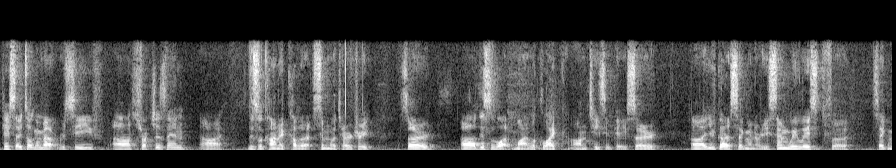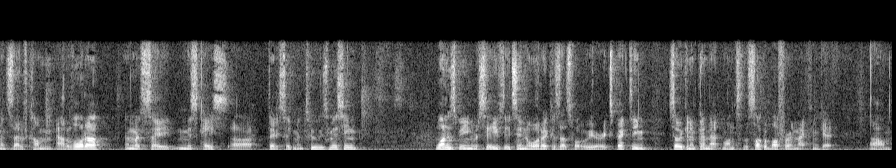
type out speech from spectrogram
Okay, so talking about receive uh, structures then, uh, this will kind of cover similar territory. So uh, this is what it might look like on TCP. So uh, you've got a segment reassembly list for segments that have come out of order. And let's say in this case, uh, data segment two is missing. One is being received, it's in order because that's what we were expecting. So we can append that one to the socket buffer and that can get um,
